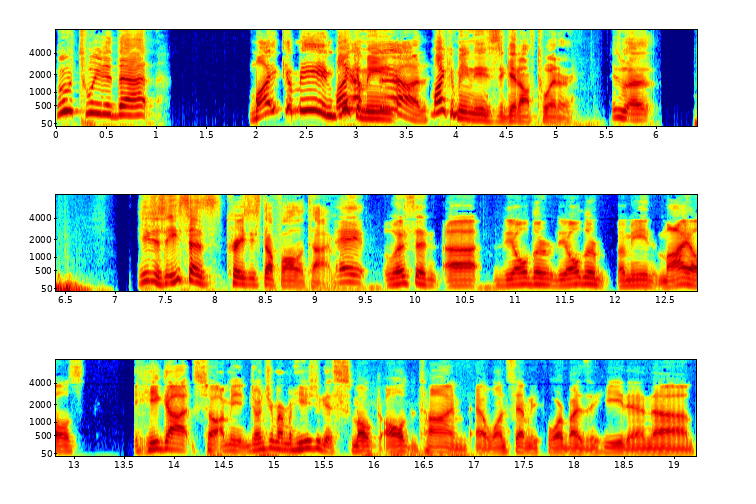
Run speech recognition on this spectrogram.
Who tweeted that? Mike Amine, Mike Amine. dad. Mike Amine needs to get off Twitter. He's uh, he just he says crazy stuff all the time. Hey, listen, uh, the older, the older, I mean, Myles, he got so. I mean, don't you remember? He used to get smoked all the time at 174 by Zahid and um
